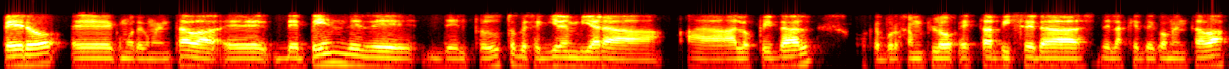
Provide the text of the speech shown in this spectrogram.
Pero, eh, como te comentaba, eh, depende del producto que se quiera enviar al hospital, porque, por ejemplo, estas viseras de las que te comentaba,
